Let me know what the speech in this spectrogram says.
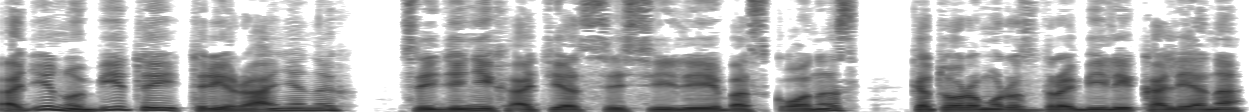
Один убитый, три раненых, среди них отец Сесилии Басконос – которому раздробили колено,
